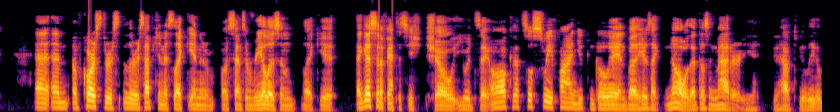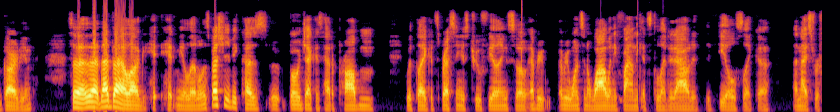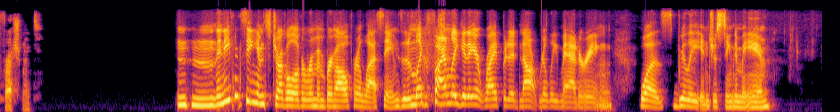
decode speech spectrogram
And, and of course, the, the receptionist, like in a, a sense of realism, like it, I guess in a fantasy sh- show, you would say, "Oh, that's so sweet. Fine, you can go in." But here's like, "No, that doesn't matter. You have to be a legal guardian." So that that dialogue hit hit me a little, especially because uh, BoJack has had a problem with like expressing his true feelings. So every every once in a while, when he finally gets to let it out, it, it feels like a a nice refreshment. hmm And even seeing him struggle over remembering all of her last names and like finally getting it right, but it not really mattering was really interesting to me.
